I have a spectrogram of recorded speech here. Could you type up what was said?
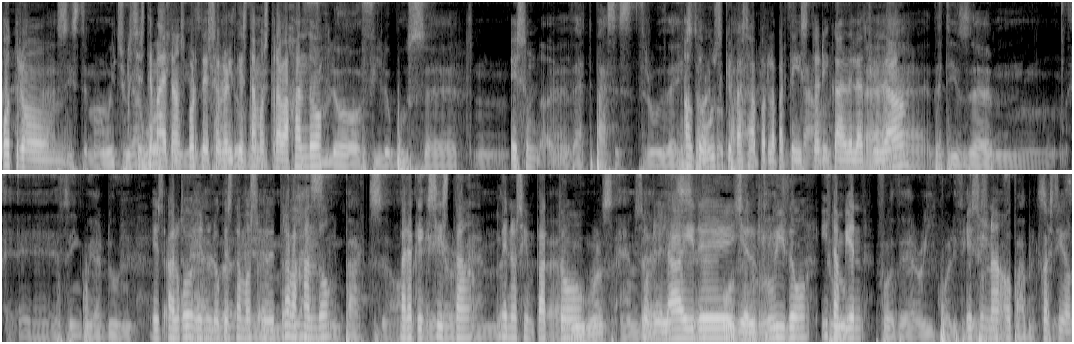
Otro uh, sistema de transporte sobre el que estamos trabajando es un autobús que pasa por la parte histórica de la ciudad. Uh, um, es algo en lo que estamos eh, trabajando para que exista menos impacto sobre el aire y el ruido y también es una ocasión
